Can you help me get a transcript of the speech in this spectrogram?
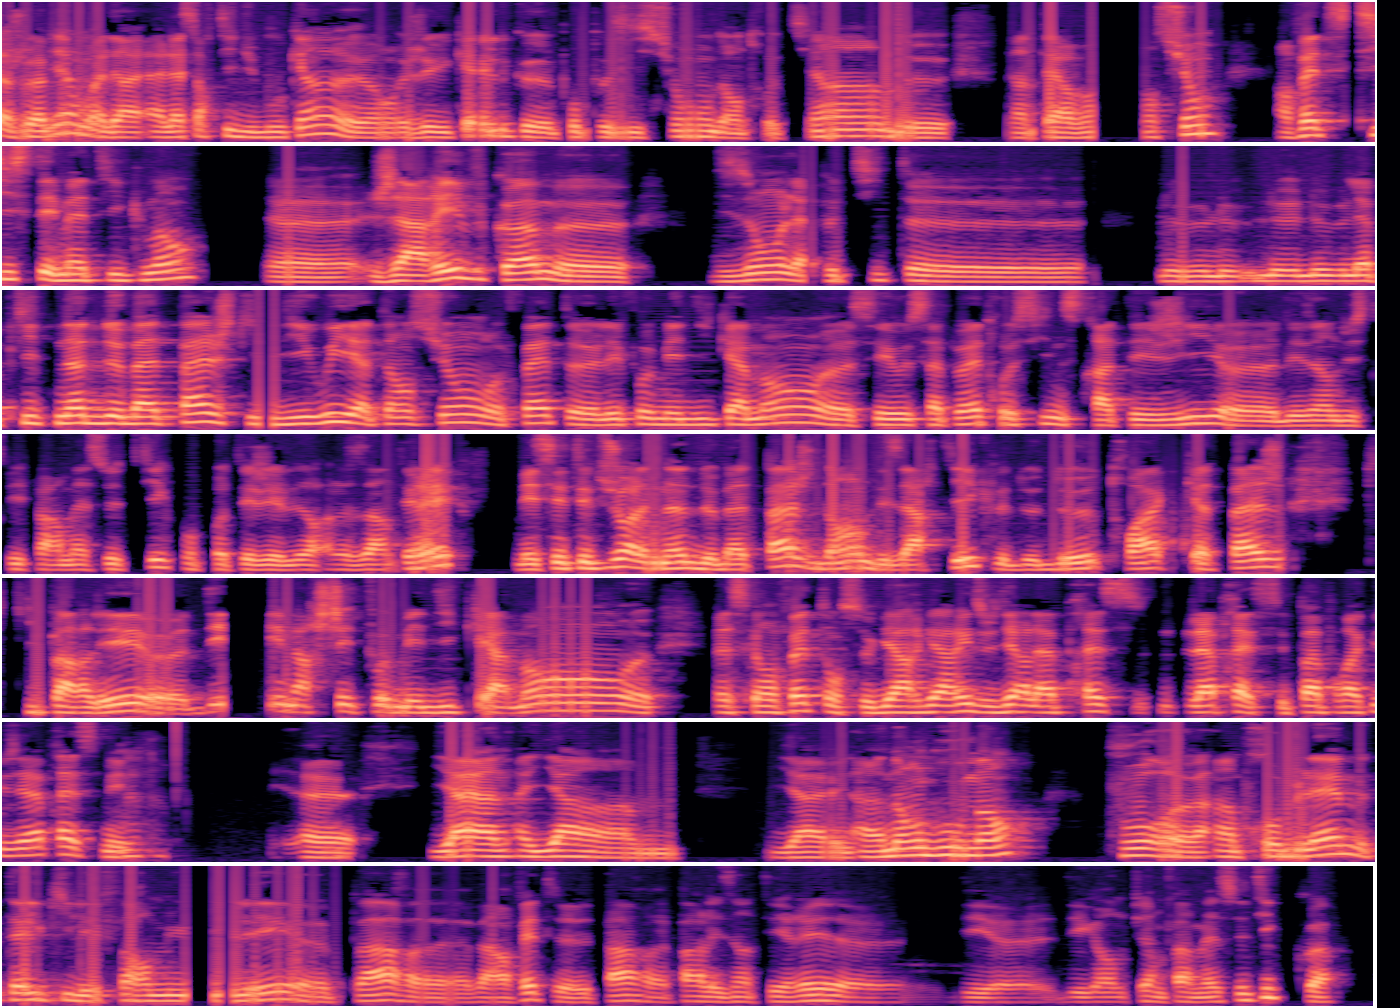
je vois bien, moi, à la sortie du bouquin, euh, j'ai eu quelques propositions d'entretien, de d'intervention. En fait, systématiquement, euh, j'arrive comme, euh, disons, la petite, la petite note de bas de page qui dit oui, attention, au fait, les faux médicaments, c'est, ça peut être aussi une stratégie des industries pharmaceutiques pour protéger leurs intérêts. Mais c'était toujours la note de bas de page dans des articles de 2, 3, 4 pages qui parlaient des marchés de faux médicaments, euh, parce qu'en fait, on se gargarise. Je veux dire, la presse, la presse, c'est pas pour accuser la presse, mais euh, il y a, un, y a, un, y a un engouement pour euh, un problème tel qu'il est formulé par, bah, en fait, par, par les intérêts des, des grandes firmes pharmaceutiques, quoi,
